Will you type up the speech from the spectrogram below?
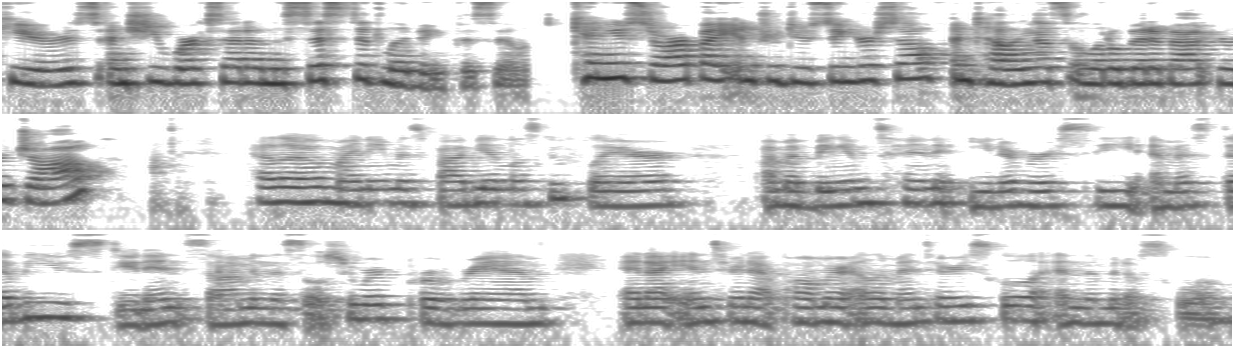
peers, and she works at an assisted living facility. Can you start by introducing yourself and telling us a little bit about your job? Hello, my name is Fabienne Lescouflair. I'm a Binghamton University MSW student, so I'm in the social work program and I intern at Palmer Elementary School and the middle school.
